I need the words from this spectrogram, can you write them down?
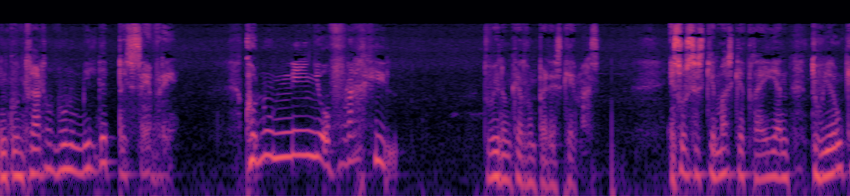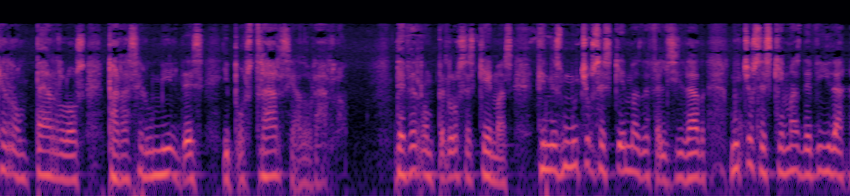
encontraron un humilde pesebre con un niño frágil. Tuvieron que romper esquemas. Esos esquemas que traían tuvieron que romperlos para ser humildes y postrarse a adorarlo. Debes romper los esquemas. Tienes muchos esquemas de felicidad, muchos esquemas de vida,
